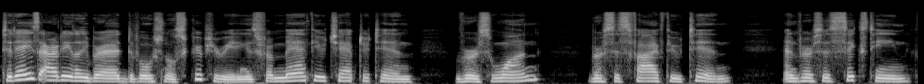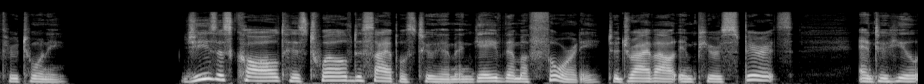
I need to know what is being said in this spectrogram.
Today's Our Daily Bread devotional scripture reading is from Matthew chapter 10, verse 1, verses 5 through 10, and verses 16 through 20. Jesus called his twelve disciples to him and gave them authority to drive out impure spirits and to heal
